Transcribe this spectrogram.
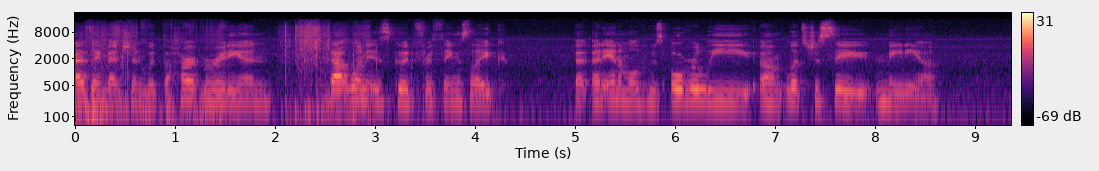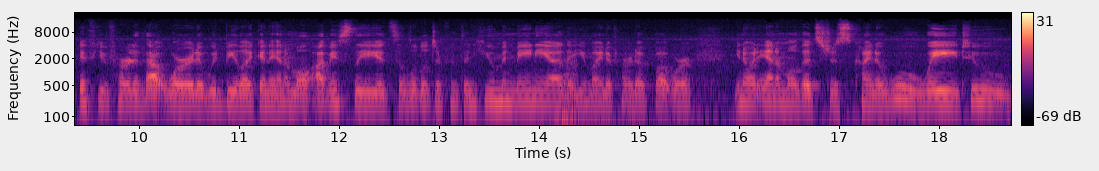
as I mentioned, with the heart meridian. That one is good for things like a, an animal who's overly, um, let's just say, mania. If you've heard of that word, it would be like an animal. Obviously, it's a little different than human mania that you might have heard of, but we're, you know, an animal that's just kind of woo, way too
